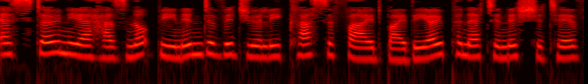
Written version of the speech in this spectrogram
Estonia has not been individually classified by the OpenNet Initiative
